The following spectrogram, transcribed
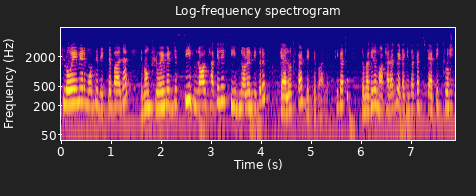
ফ্লোয়েমের মধ্যে দেখতে পাওয়া যায় এবং ফ্লোয়েমের যে সিভ নল থাকে, সেই সিভ নলের ভিতরে ক্যালোস প্যাড দেখতে পাওয়া যায়। ঠিক আছে? তোমরা কিন্তু মাথায় রাখবে, এটা কিন্তু একটা স্ট্যাটিক প্রশ্ন,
